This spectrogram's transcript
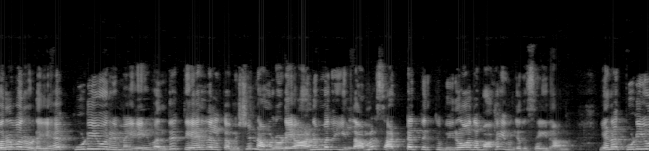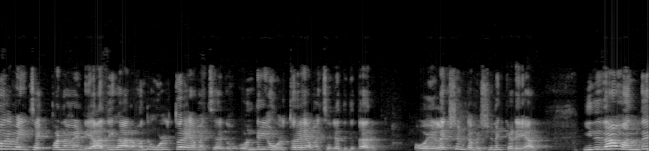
ஒருவருடைய குடியுரிமையை வந்து தேர்தல் கமிஷன் நம்மளுடைய அனுமதி இல்லாமல் சட்டத்திற்கு விரோதமாக இவங்க இதை செய்கிறாங்க ஏன்னா குடியுரிமை செக் பண்ண வேண்டிய அதிகாரம் வந்து உள்துறை அமைச்சர் ஒன்றிய உள்துறை அமைச்சகத்துக்கு தான் இருக்கு. ஓ எலெக்ஷன் கமிஷனுக்கு கிடையாது. இதுதான் வந்து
